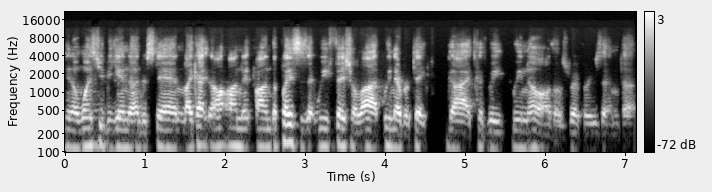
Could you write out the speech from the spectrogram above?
you know, once you begin to understand, like I, on the, on the places that we fish a lot, we never take guides because we we know all those rivers and uh,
